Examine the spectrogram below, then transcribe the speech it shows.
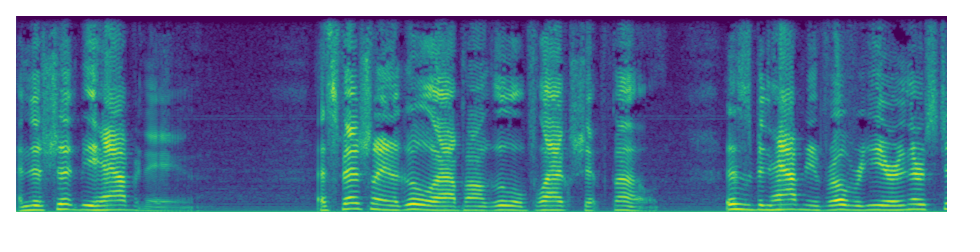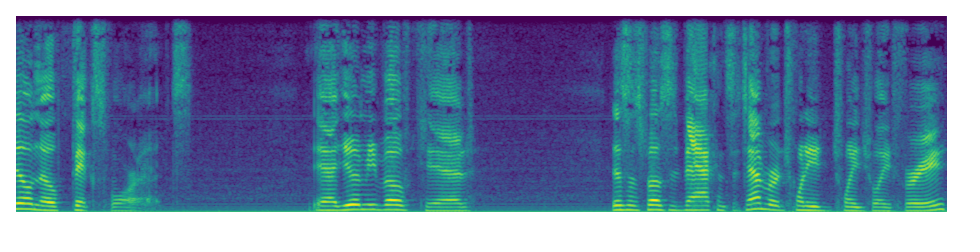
and this shouldn't be happening, especially in a Google app on a Google flagship phone. This has been happening for over a year, and there's still no fix for it. Yeah, you and me both, kid. This was posted back in September 20, 2023.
